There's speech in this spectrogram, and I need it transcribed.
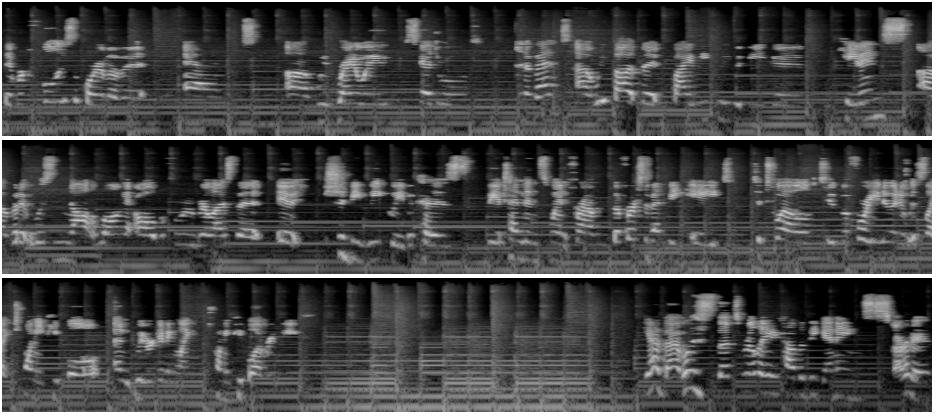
They were fully supportive of it, and um, we right away scheduled an event. Uh, we thought that bi-weekly would be a good cadence, uh, but it was not long at all before we realized that it should be weekly because the attendance went from the first event being 8 to 12 to before you knew it, it was like 20 people, and we were getting like 20 people every week. Yeah, that was that's really how the beginnings started.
